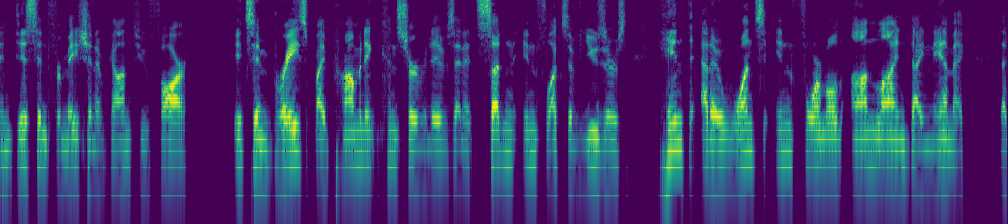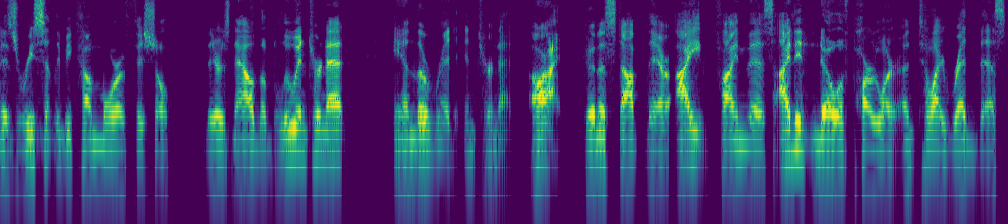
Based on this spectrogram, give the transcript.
and disinformation have gone too far. It's embraced by prominent conservatives, and its sudden influx of users hint at a once informal online dynamic that has recently become more official. There's now the blue internet and the red internet. All right, gonna stop there. I find this, I didn't know of Parler until I read this,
